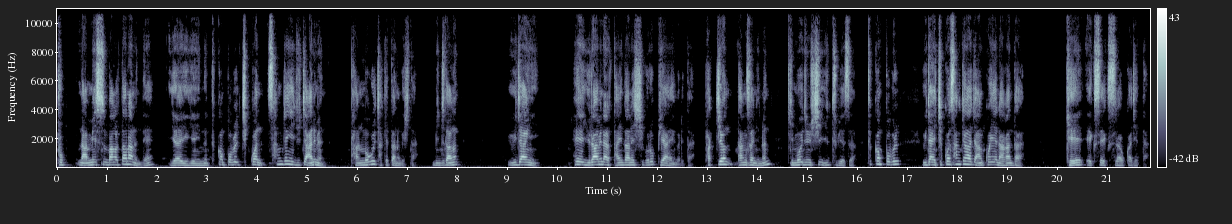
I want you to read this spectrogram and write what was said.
북남미 순방을 떠나는데 의견에 있는 특검법을 직권 상정해 주지 않으면 발목을 잡겠다는 것이다. 민주당은 의장이 해외 유람이나 다닌다는 식으로 비아냥거렸다. 박지원 당선인은 김호준 씨 유튜브에서 특검법을 의장이 직권 상정하지 않고 해 나간다. 개 XX라고까지 했다.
